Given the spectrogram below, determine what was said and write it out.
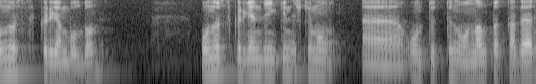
universitetga kirgan bo'ldim universitetga kirgandan keyin ikki ming o'n to'rtdan o'n oltiga qadar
